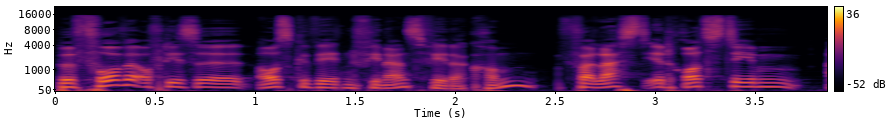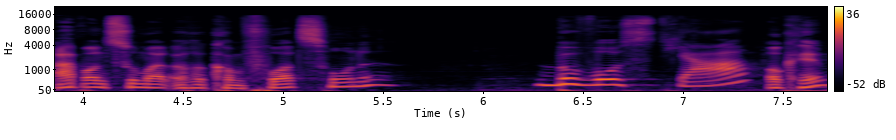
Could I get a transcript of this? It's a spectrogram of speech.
Bevor wir auf diese ausgewählten Finanzfehler kommen, verlasst ihr trotzdem ab und zu mal eure Komfortzone? Bewusst ja. Okay.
